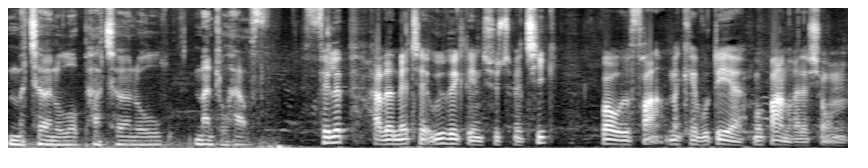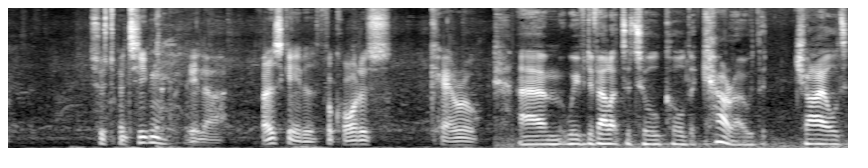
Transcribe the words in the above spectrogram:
maternal or paternal mental health. Philip har været med til at udvikle en systematik, hvorudfra man kan vurdere mor-barn-relationen. Systematikken, eller redskabet, forkortes CARO. Um, we've developed a tool called the CARO, the Child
